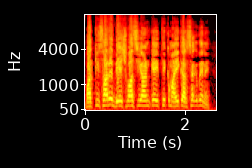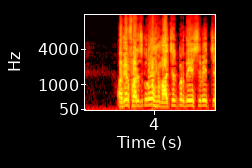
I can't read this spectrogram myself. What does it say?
ਬਾਕੀ ਸਾਰੇ ਦੇਸ਼ ਵਾਸੀ ਆਣ ਕੇ ਇੱਥੇ ਕਮਾਈ ਕਰ ਸਕਦੇ ਨੇ। ਅਗਰ ਫਰਜ਼ ਕਰੋ ਹਿਮਾਚਲ ਪ੍ਰਦੇਸ਼ ਵਿੱਚ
